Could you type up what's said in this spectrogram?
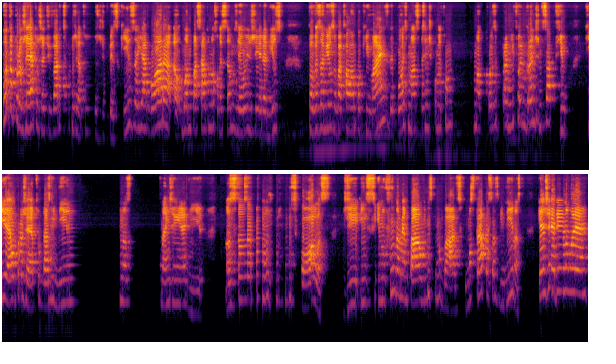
Quanto a projetos, já tive vários projetos de pesquisa e agora, o ano passado, nós começamos, eu e a engenheira Nilson, talvez a Nilson vai falar um pouquinho mais depois, mas a gente começou uma coisa que para mim foi um grande desafio, que é o projeto das meninas na engenharia. Nós estamos com escolas de ensino fundamental ensino básico, mostrar para essas meninas que a engenharia não é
